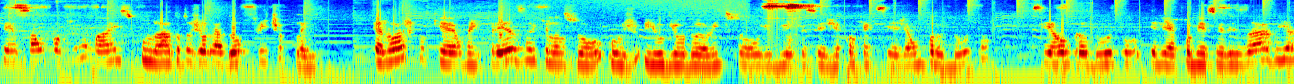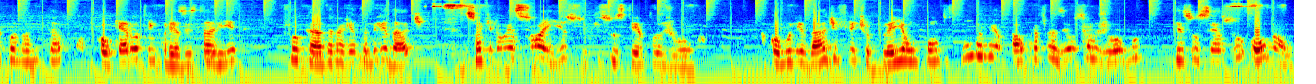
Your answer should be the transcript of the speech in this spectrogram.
pensar um pouquinho mais o lado do jogador free to play. é lógico que é uma empresa que lançou o Yu-Gi-Oh! Duel Links ou o Yu-Gi-Oh! TCG, qualquer que seja, é um produto. Se é um produto, ele é comercializado e a Konami, tá, qualquer outra empresa estaria focada na rentabilidade. Só que não é só isso que sustenta o jogo. A comunidade free-to-play é um ponto fundamental para fazer o seu jogo ter sucesso ou não.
